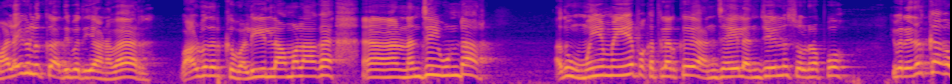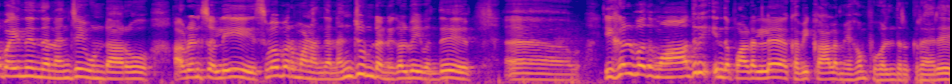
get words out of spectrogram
மலைகளுக்கு அதிபதியானவர் வாழ்வதற்கு வழி இல்லாமலாக நஞ்சை உண்டார். அதுவும் உமையமையே பக்கத்தில் இருக்குது அஞ்சையில் அஞ்சையில்னு சொல்கிறப்போ இவர் எதற்காக பயந்து இந்த நஞ்சை உண்டாரோ அப்படின்னு சொல்லி சிவபெருமான் அந்த நஞ்சுண்ட நிகழ்வை வந்து இகழ்வது மாதிரி இந்த பாடலில் கவி காலமேகம் புகழ்ந்திருக்கிறாரு.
